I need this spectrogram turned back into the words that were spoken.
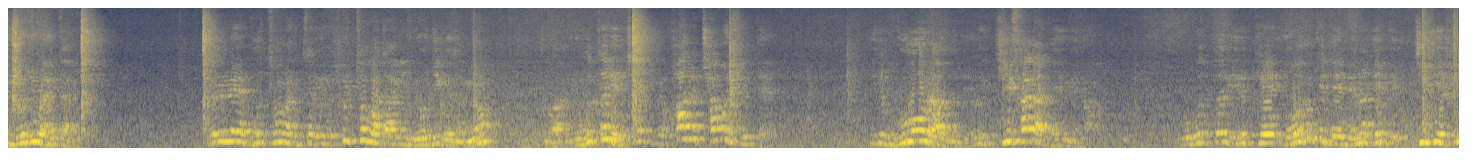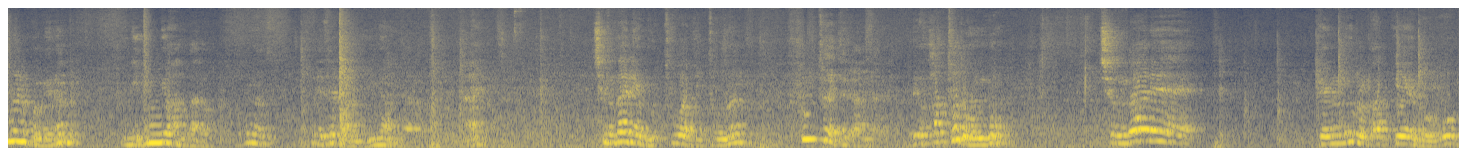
묘지가 있다는 거예요. 원래 무토나 기토, 이 훌토가 자기. 좋아. 이것들이 차- 화를 차고 있을 때, 이게 무어라든지, 여기 기사가 되면, 이것들이 이렇게, 이렇게 이렇게 지지의 순을 보면은, 이게 임묘한다라고. 그러면, 그래서 바로 임묘한다라고. 아, 천간의 무토와 기토는 훑어에 들어간다. 그리고 화토도 온고, 천간의 백물을 갖게 보고,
